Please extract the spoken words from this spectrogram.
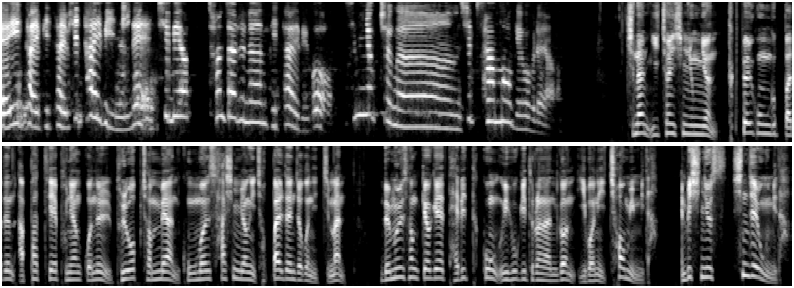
A타입, B타입, C타입이 있는데 12억 천짜리는 B타입이고 16층은 13억이고 그래요. 지난 2016년 특별 공급받은 아파트의 분양권을 불법 전매한 공무원 40명이 적발된 적은 있지만 뇌물 성격의 대리 특공 의혹이 드러난 건 이번이 처음입니다. MBC 뉴스 신재용입니다.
